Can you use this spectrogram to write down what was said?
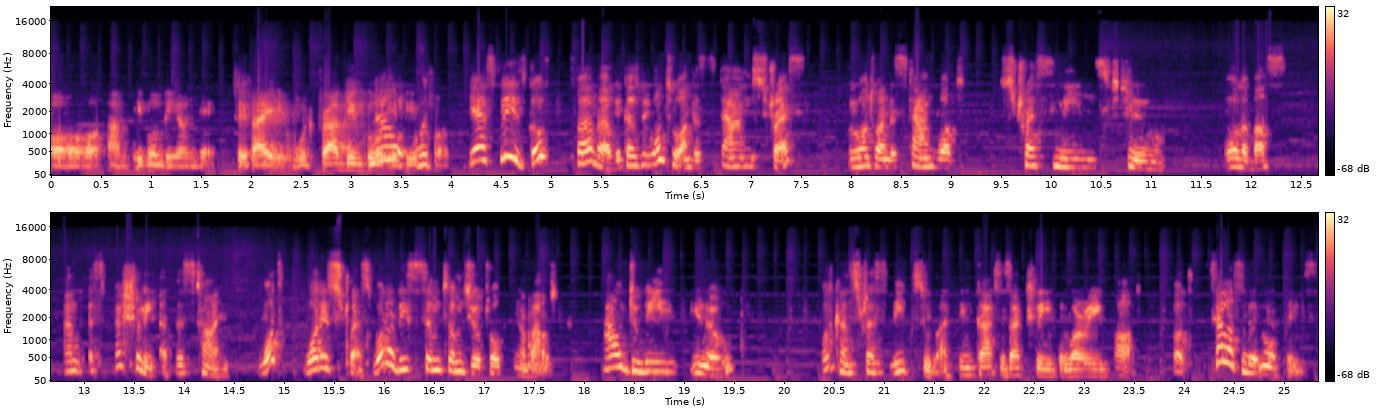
or um, even beyond there. So if I would probably go No, a bit what- for Yes, please go further because we want to understand stress. We want to understand what stress means to all of us, and especially at this time. What what is stress? What are these symptoms you're talking about? How do we, you know, what can stress lead to? I think that is actually the worrying part. But tell us a bit more, please.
